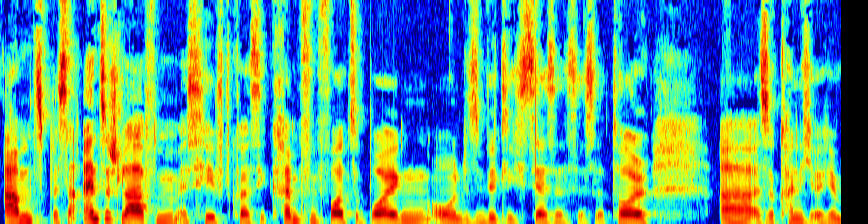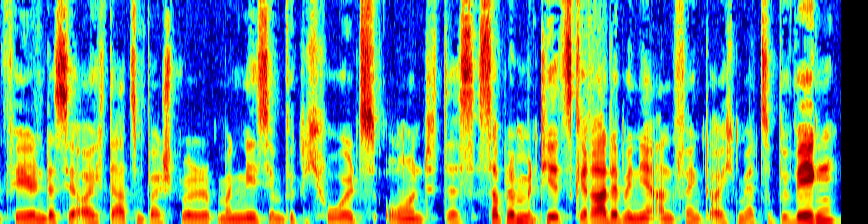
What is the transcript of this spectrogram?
abends besser einzuschlafen. Es hilft quasi Krämpfen vorzubeugen und ist wirklich sehr, sehr, sehr, sehr toll. Äh, also kann ich euch empfehlen, dass ihr euch da zum Beispiel Magnesium wirklich holt und das supplementiert gerade, wenn ihr anfängt, euch mehr zu bewegen.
